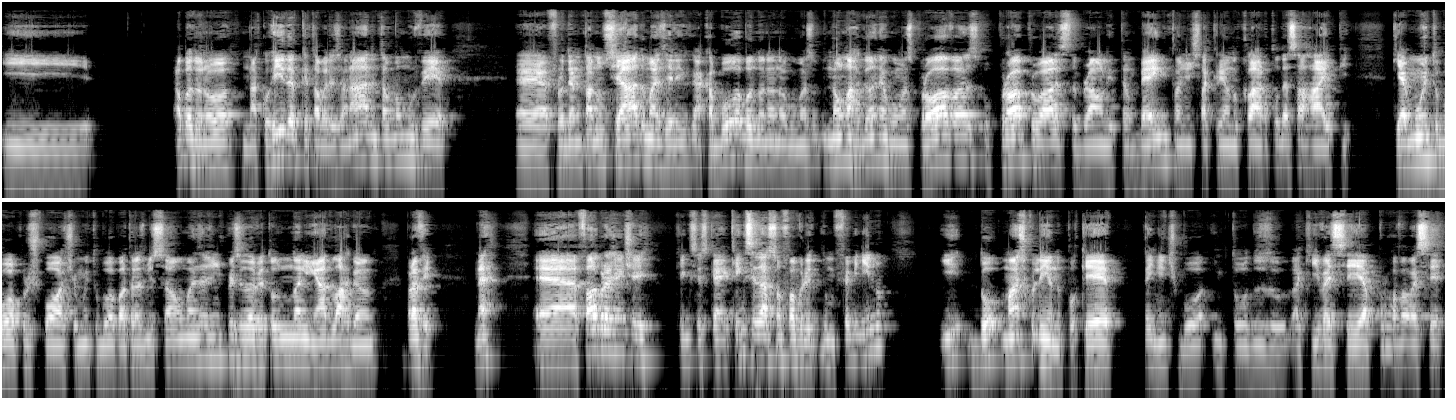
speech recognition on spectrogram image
e abandonou na corrida porque estava lesionado, então vamos ver. É, Frodeno está anunciado, mas ele acabou abandonando algumas, não largando em algumas provas. O próprio Alistair Brownlee também. Então a gente está criando, claro, toda essa hype que é muito boa para o esporte, muito boa para a transmissão, mas a gente precisa ver todo mundo alinhado largando para ver, né? É, fala pra gente aí quem vocês querem, quem vocês acham favorito do feminino e do masculino, porque tem gente boa em todos. Aqui vai ser a prova, vai ser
